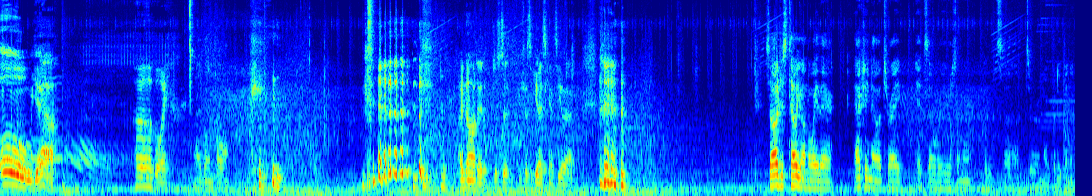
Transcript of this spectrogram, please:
Oh yeah. Oh boy. I blame Paul. I nodded just to, because you guys can't see that. So I'll just tell you on the way there. Actually, no, it's right. It's over here somewhere. It's uh, it's a room I've already been in.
